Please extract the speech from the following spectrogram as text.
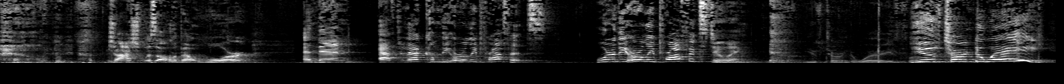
Josh was all about war. And then after that come the early prophets. What are the early prophets doing? You've turned away from you've turned away.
